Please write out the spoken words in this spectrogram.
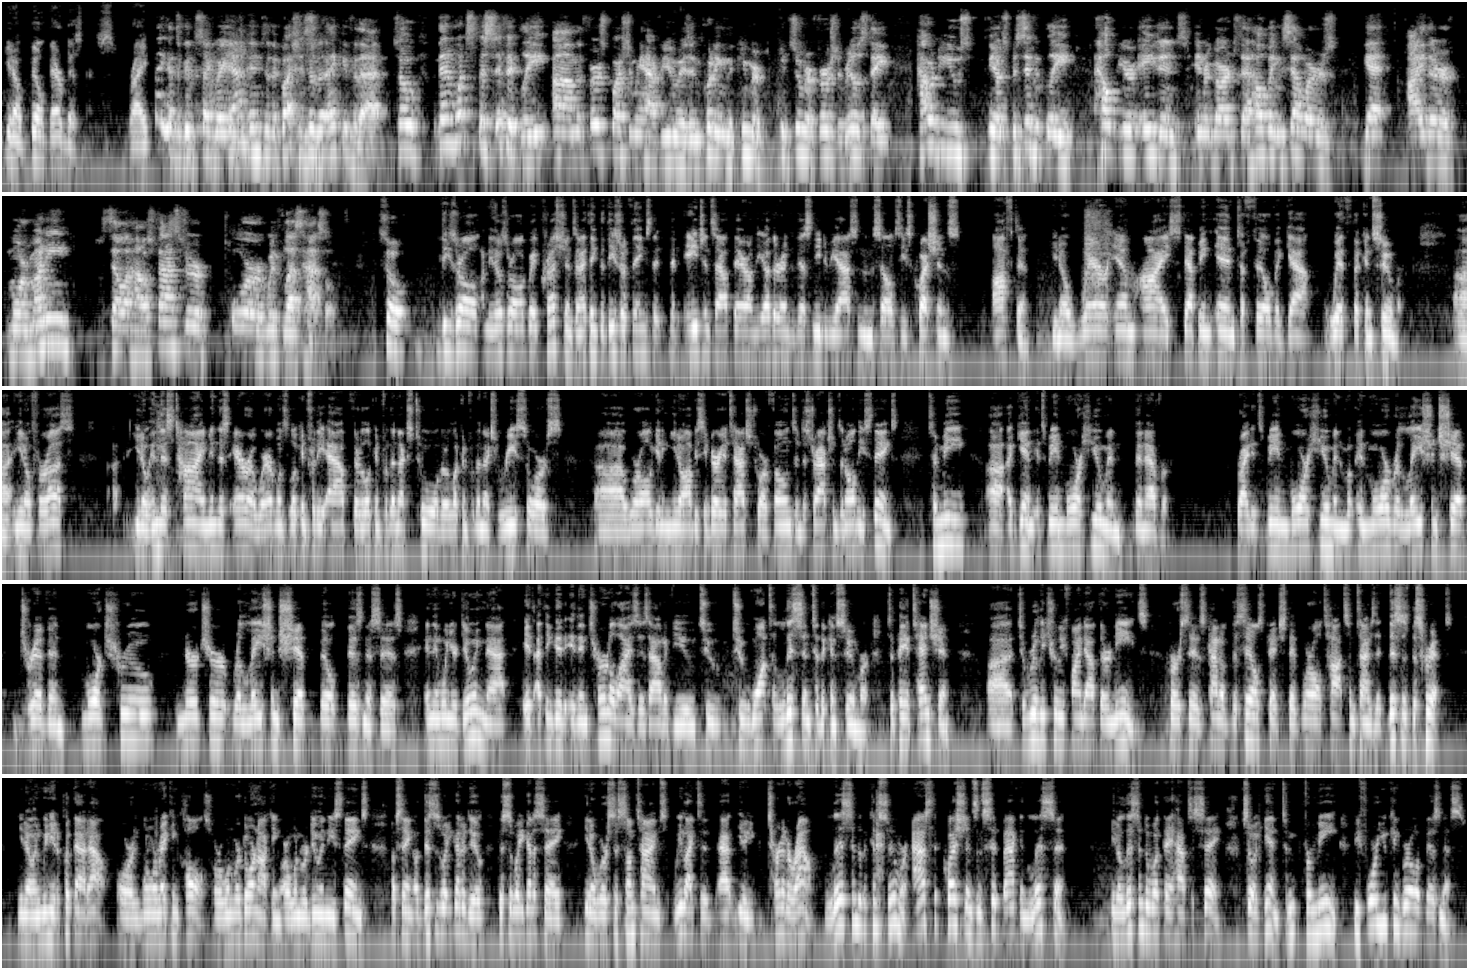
you know build their business right I think that's a good segue Yeah. into, into the question. So the- thank you for that. So then, what specifically? Um, the first question we have for you is in putting the consumer, consumer first in real estate. How do you, you know, specifically help your agents in regards to helping sellers get either more money, sell a house faster, or with less hassle? So these are all, I mean, those are all great questions. And I think that these are things that, that agents out there on the other end of this need to be asking themselves these questions often. You know, where am I stepping in to fill the gap with the consumer? Uh, you know, for us, you know, in this time, in this era where everyone's looking for the app, they're looking for the next tool, they're looking for the next resource. Uh, we're all getting, you know, obviously very attached to our phones and distractions and all these things. To me, uh, again, it's being more human than ever right? It's being more human and more relationship driven, more true nurture relationship built businesses. And then when you're doing that it, i think it, it internalizes out of you to to want to listen to the consumer to pay attention uh, to really truly find out their needs versus kind of the sales pitch that we're all taught sometimes that this is the script you know, and we need to put that out, or when we're making calls, or when we're door knocking, or when we're doing these things of saying, "Oh, this is what you got to do. This is what you got to say." You know, versus sometimes we like to, you know, you turn it around, listen to the consumer, ask the questions, and sit back and listen. You know, listen to what they have to say. So again, to, for me, before you can grow a business,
